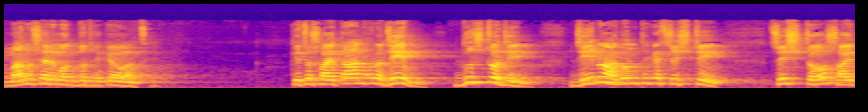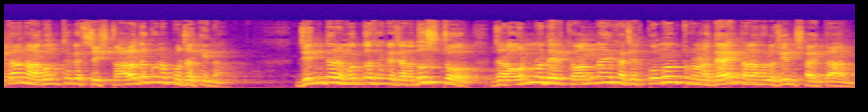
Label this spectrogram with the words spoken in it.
মানুষের মধ্য থেকেও আছে। কিছু শয়তান হলো জিন, দুষ্ট জিন। জিনও আগুন থেকে সৃষ্টি, সৃষ্ট, শয়তান আগুন থেকে সৃষ্ট, আলাদা কোনো প্রজাতি না। জিনদের মধ্য থেকে যারা দুষ্ট, যারা অন্যদেরকে অন্যায় কাজের কুমন্ত্রণা দেয়, তারা হলো জিন, শয়তান।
